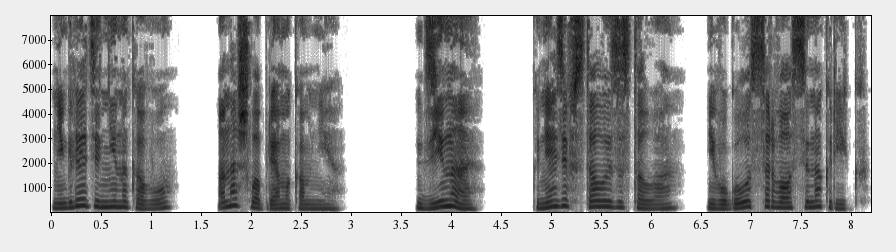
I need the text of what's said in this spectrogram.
Не глядя ни на кого, она шла прямо ко мне. «Дина!» Князев встал из-за стола, его голос сорвался на крик.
